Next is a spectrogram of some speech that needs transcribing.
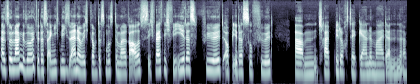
Also lange sollte das eigentlich nicht sein, aber ich glaube, das musste mal raus. Ich weiß nicht, wie ihr das fühlt, ob ihr das so fühlt. Ähm, schreibt mir doch sehr gerne mal, dann äh,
